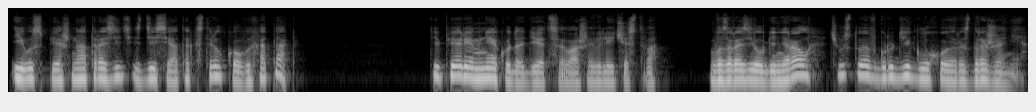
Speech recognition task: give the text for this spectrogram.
и успешно отразить с десяток стрелковых атак». «Теперь им некуда деться, Ваше Величество», – возразил генерал, чувствуя в груди глухое раздражение.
